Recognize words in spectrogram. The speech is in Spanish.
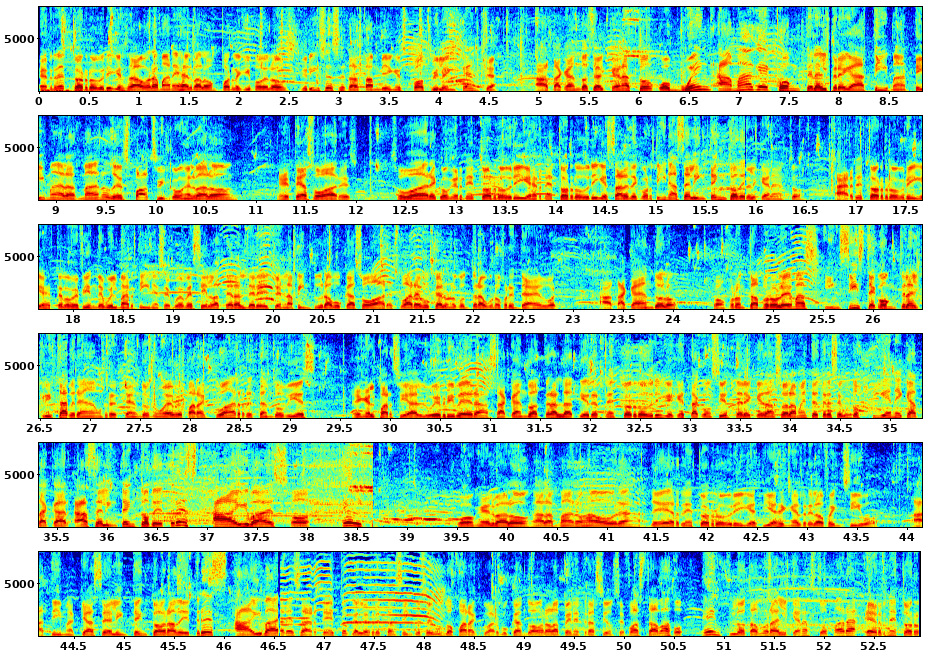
Ernesto Rodríguez ahora maneja el balón por el equipo de los grises. Está también Spotsville en cancha, atacando hacia el canasto con buen amague contra el entrega a Tima. Tima a las manos de Spotsville con el balón. Este a Soares. Suárez con Ernesto Rodríguez. Ernesto Rodríguez sale de cortina, hace el intento del canasto. Ernesto Rodríguez, este lo defiende Will Martínez. Se mueve hacia el lateral derecho en la pintura, busca a Suárez. Suárez busca el uno contra uno frente a Edward. Atacándolo, confronta problemas, insiste contra el cristal. Brown, restando nueve para actuar, restando 10 en el parcial. Luis Rivera sacando atrás la tierra Ernesto Rodríguez que está consciente, le quedan solamente tres segundos, tiene que atacar, hace el intento de tres, ahí va eso. El... Con el balón a las manos ahora de Ernesto Rodríguez, 10 en el reloj ofensivo. A Tima que hace el intento ahora de tres. Ahí va Ernesto que le restan cinco segundos para actuar. Buscando ahora la penetración. Se fue hasta abajo en flotadora el canasto para Ernesto Rodríguez.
